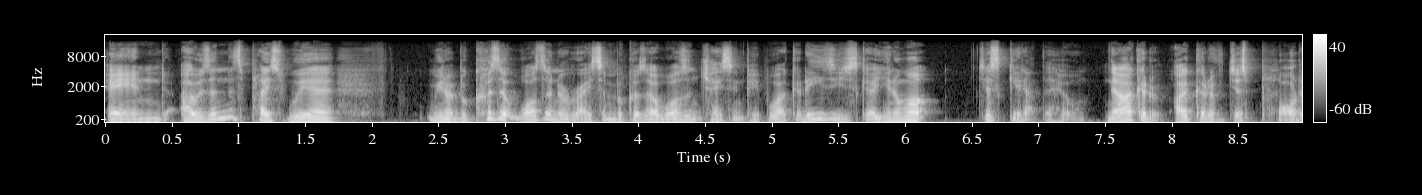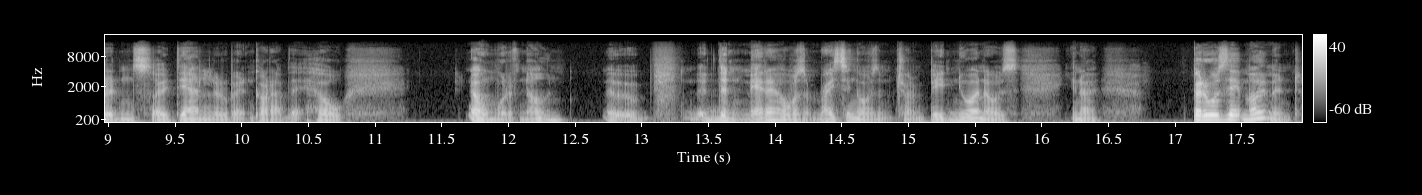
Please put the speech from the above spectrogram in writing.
And I was in this place where, you know, because it wasn't a race and because I wasn't chasing people, I could easily just go, you know what, just get up the hill. Now I could I could have just plodded and slowed down a little bit and got up that hill. No one would have known. Uh, it didn't matter. I wasn't racing. I wasn't trying to beat anyone. I was, you know, but it was that moment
